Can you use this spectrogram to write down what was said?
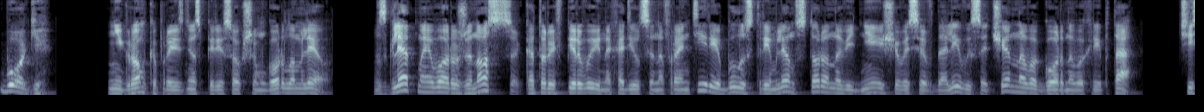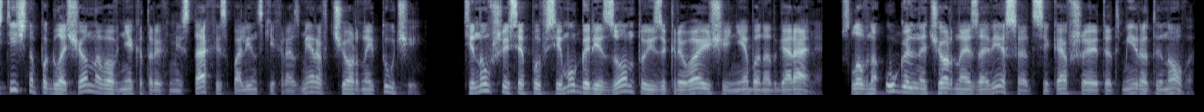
«Боги!» Негромко произнес пересохшим горлом Лео. Взгляд моего оруженосца, который впервые находился на фронтире, был устремлен в сторону виднеющегося вдали высоченного горного хребта, частично поглощенного в некоторых местах исполинских размеров черной тучей, тянувшейся по всему горизонту и закрывающей небо над горами, словно угольно-черная завеса, отсекавшая этот мир от иного.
